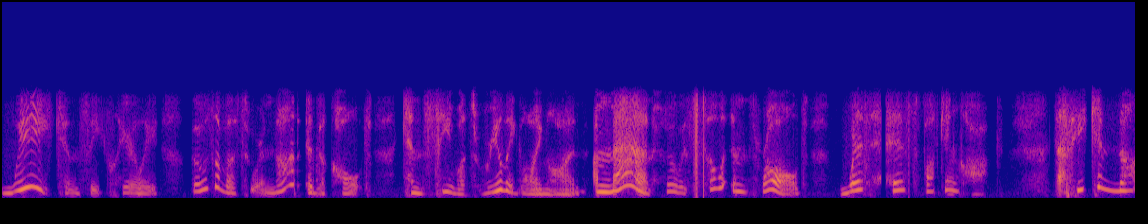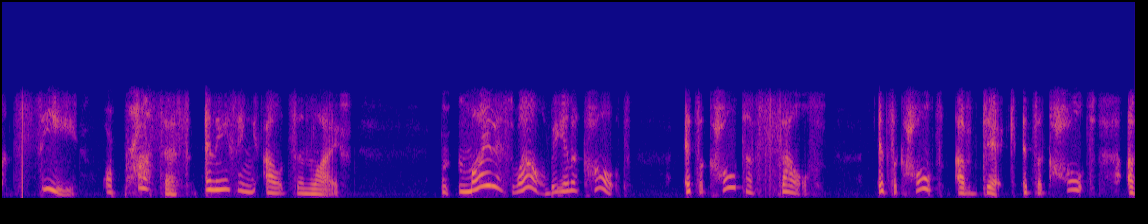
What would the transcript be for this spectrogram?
we can see clearly. Those of us who are not in the cult can see what's really going on. A man who is so enthralled with his fucking cock that he cannot see or process anything else in life might as well be in a cult. It's a cult of self. It's a cult of dick. It's a cult of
